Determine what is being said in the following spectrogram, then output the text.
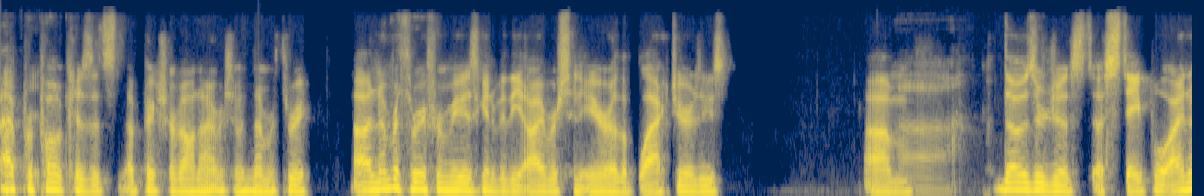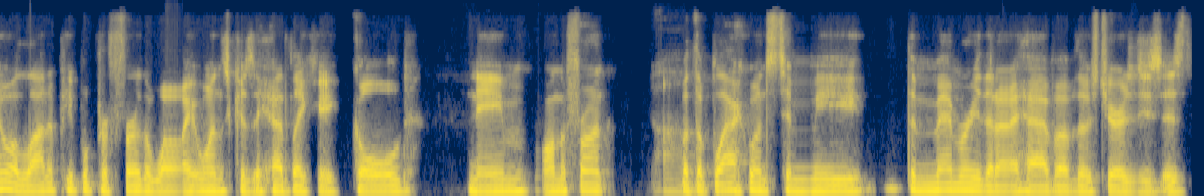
apropos, because it's a picture of Allen Iverson with number three. Uh, number three for me is going to be the Iverson era, the black jerseys. Um, Uh, those are just a staple. I know a lot of people prefer the white ones because they had like a gold name on the front, uh, but the black ones, to me, the memory that I have of those jerseys is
